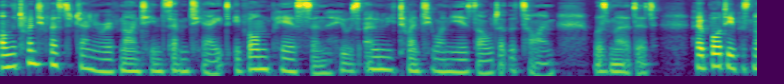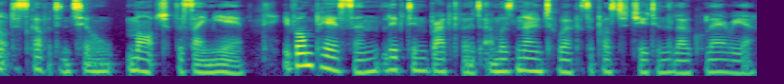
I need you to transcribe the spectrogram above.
On the 21st of January of 1978, Yvonne Pearson, who was only 21 years old at the time, was murdered. Her body was not discovered until March of the same year. Yvonne Pearson lived in Bradford and was known to work as a prostitute in the local area.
